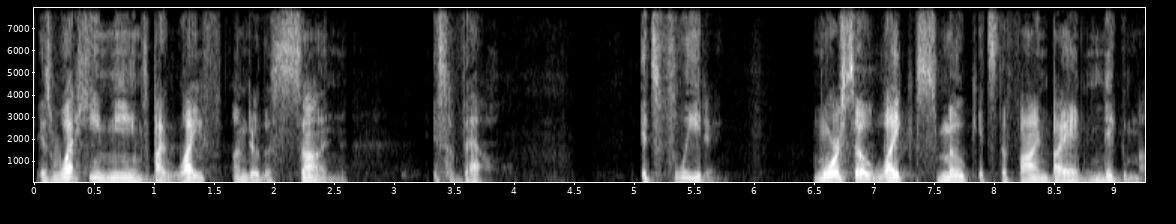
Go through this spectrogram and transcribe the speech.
is what he means by life under the sun is Havel. It's fleeting, More so, like smoke, it's defined by enigma,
